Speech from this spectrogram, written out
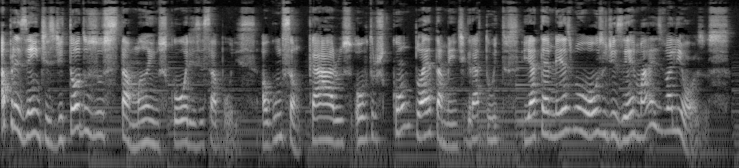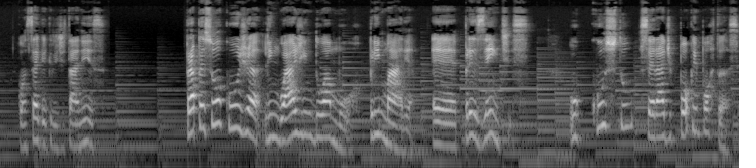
Há presentes de todos os tamanhos, cores e sabores. Alguns são caros, outros completamente gratuitos e até mesmo ouso dizer mais valiosos. Consegue acreditar nisso? Para a pessoa cuja linguagem do amor primária é presentes, o custo será de pouca importância,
